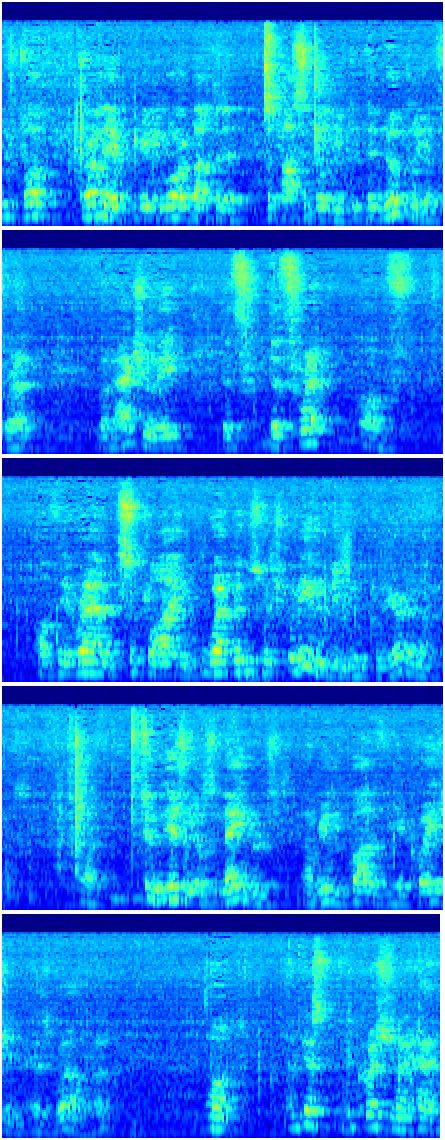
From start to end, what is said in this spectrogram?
We talked earlier really more about the, the possibility of the nuclear threat, but actually the, th- the threat of, of Iran supplying weapons, which would even be nuclear, and, uh, uh, to Israel's neighbors are really part of the equation as well. Uh, I guess the question I had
